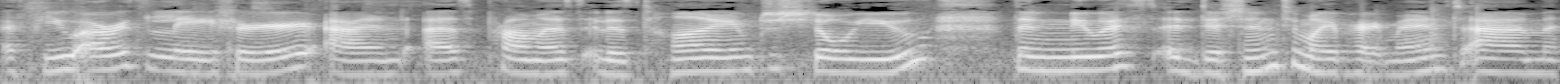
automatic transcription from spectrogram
a few hours later, and as promised, it is time to show you the newest addition to my apartment. Um,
